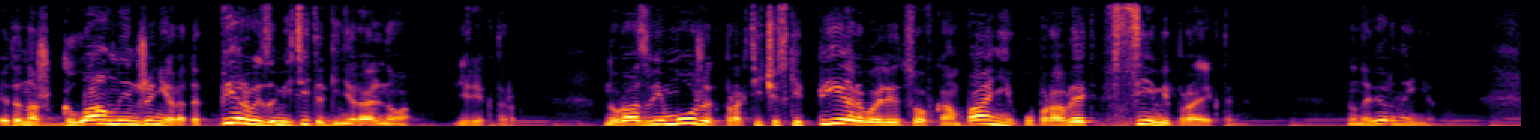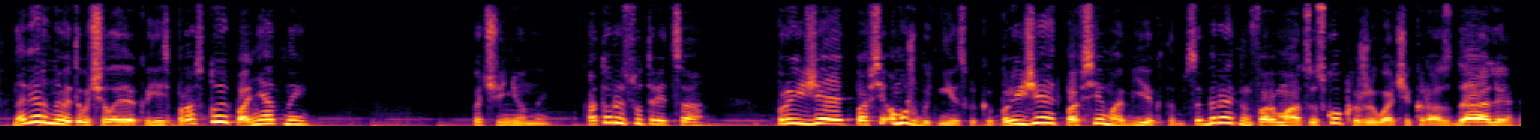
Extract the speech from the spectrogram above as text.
Это наш главный инженер, это первый заместитель генерального директора. Но разве может практически первое лицо в компании управлять всеми проектами? Ну, наверное, нет. Наверное, у этого человека есть простой, понятный подчиненный, который с утреца проезжает по всем, а может быть несколько, проезжает по всем объектам, собирает информацию, сколько жвачек раздали,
